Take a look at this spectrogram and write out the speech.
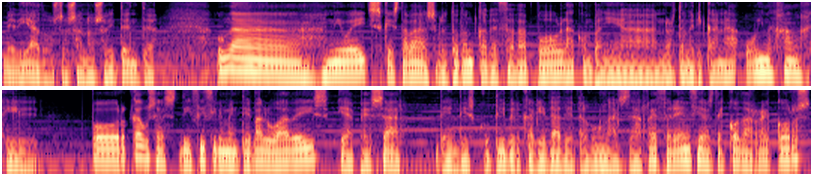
mediados dos anos 80. Unha New Age que estaba sobre todo encabezada pola compañía norteamericana Windham Hill. Por causas dificilmente evaluáveis e a pesar de indiscutível calidade de algunhas das referencias de Coda Records,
